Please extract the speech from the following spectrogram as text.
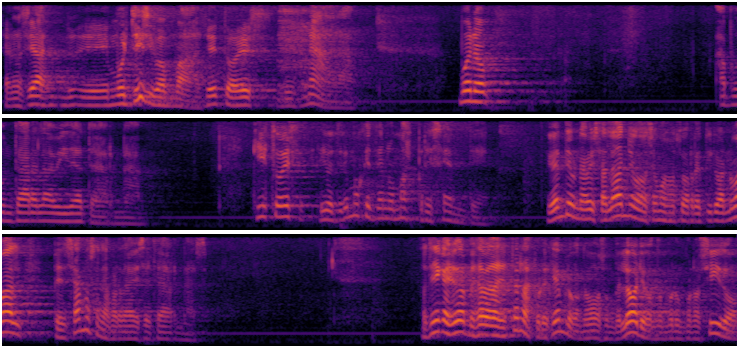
sea, no sea, eh, más, esto es, es nada. Bueno, apuntar a la vida eterna. Que esto es, digo, tenemos que tenerlo más presente. Obviamente una vez al año, cuando hacemos nuestro retiro anual, pensamos en las verdades eternas. Nos tiene que ayudar a pensar verdades eternas, por ejemplo, cuando vamos a un velorio, cuando muere un conocido.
